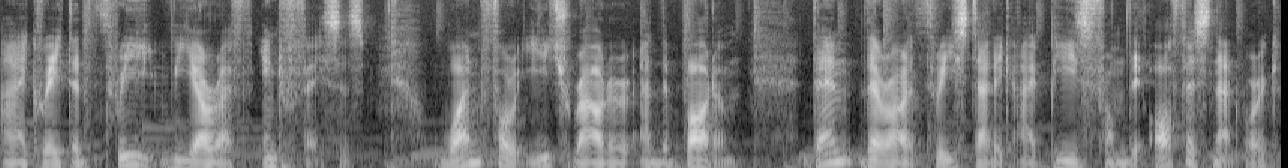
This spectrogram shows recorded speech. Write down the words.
I created three VRF interfaces, one for each router at the bottom. Then there are three static IPs from the Office network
